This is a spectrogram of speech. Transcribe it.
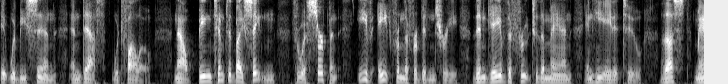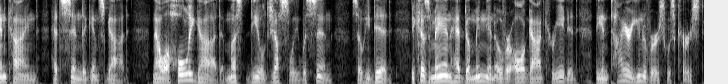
it would be sin and death would follow. Now, being tempted by Satan through a serpent, Eve ate from the forbidden tree, then gave the fruit to the man, and he ate it too. Thus, mankind had sinned against God. Now, a holy God must deal justly with sin, so he did. Because man had dominion over all God created, the entire universe was cursed,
